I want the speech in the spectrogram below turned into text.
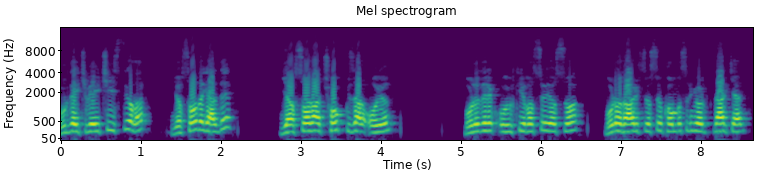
burada 2v2 istiyorlar. Yasuo da geldi. Yasuo'dan çok güzel oyun. Burada direkt ultiyi basıyor Yasuo. Burada Darius Yasuo kombosunu gördük derken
